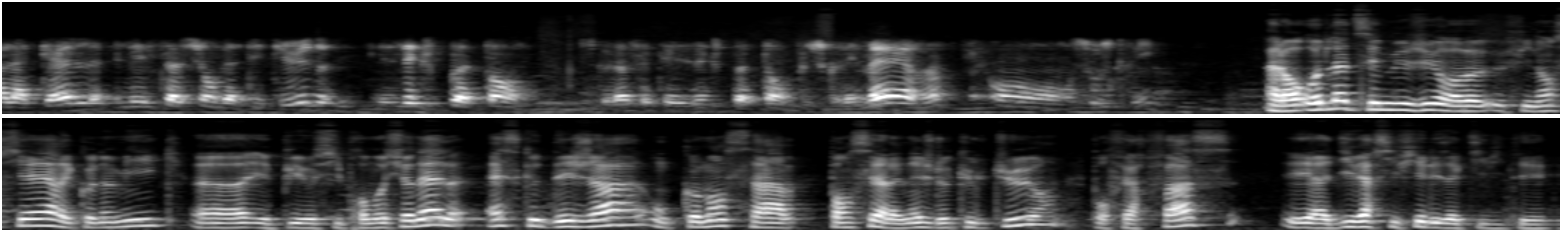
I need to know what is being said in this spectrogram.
à laquelle les stations d'altitude, les exploitants, parce que là c'était les exploitants plus que les maires, hein, ont souscrit. Alors au-delà de ces mesures euh, financières, économiques euh, et puis aussi promotionnelles, est-ce que déjà on commence à penser à la neige de culture pour faire face et à diversifier les activités?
